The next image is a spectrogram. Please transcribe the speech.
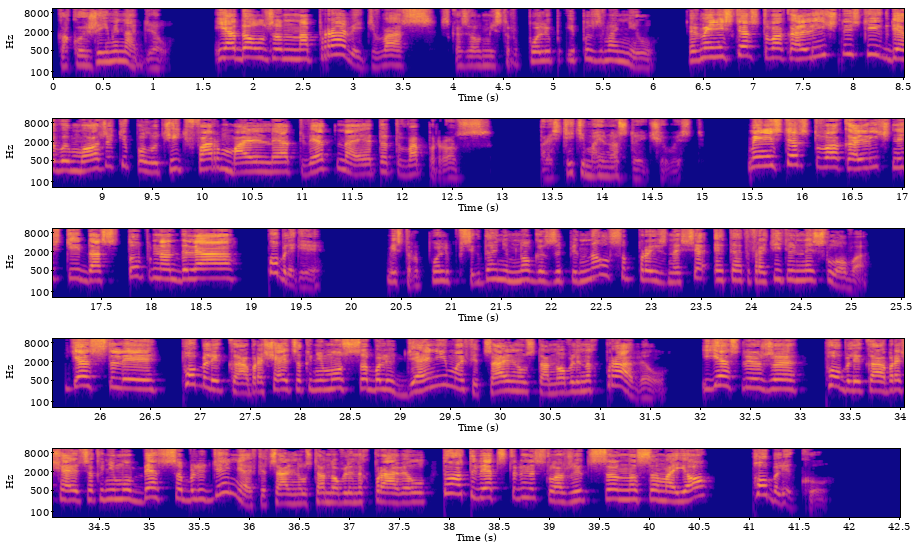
Какой же именно отдел? «Я должен направить вас», — сказал мистер Полип и позвонил, «в Министерство околичностей, где вы можете получить формальный ответ на этот вопрос». «Простите мою настойчивость. Министерство околичностей доступно для публики». Мистер Полип всегда немного запинался, произнося это отвратительное слово. «Если публика обращается к нему с соблюдением официально установленных правил, если же публика обращается к нему без соблюдения официально установленных правил, то ответственность ложится на самое публику.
